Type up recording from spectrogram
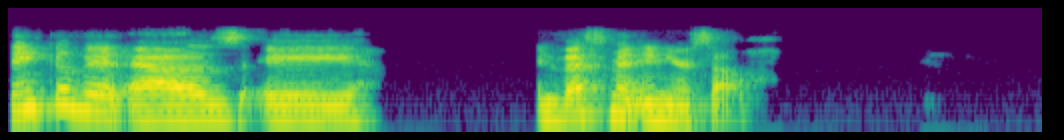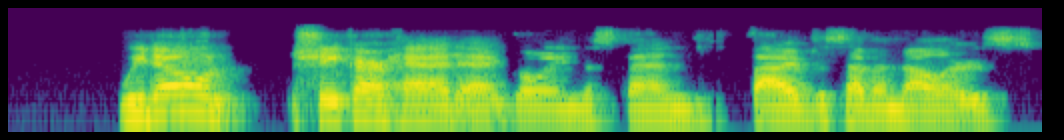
Think of it as a investment in yourself. We don't shake our head at going to spend five to seven dollars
